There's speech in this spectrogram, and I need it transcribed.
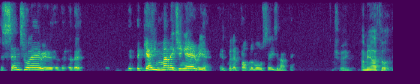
the central area of the, the, the, the game managing area has been a problem all season. I think. True. I mean, I thought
